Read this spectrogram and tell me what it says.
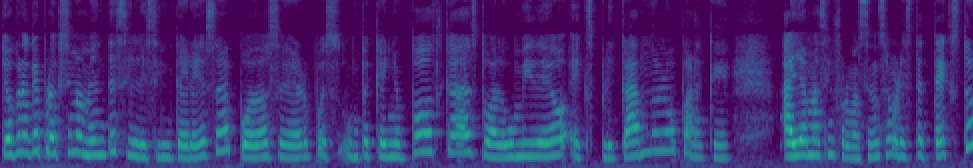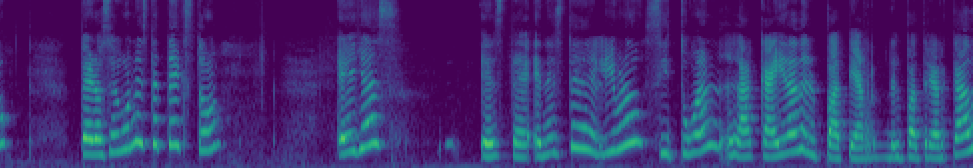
Yo creo que próximamente si les interesa puedo hacer pues un pequeño podcast o algún video explicándolo para que haya más información sobre este texto. Pero según este texto, ellas este, en este libro sitúan la caída del, del patriarcado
